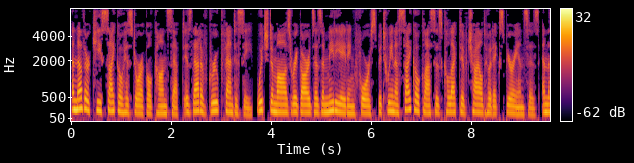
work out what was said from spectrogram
Another key psychohistorical concept is that of group fantasy, which deMause regards as a mediating force between a psychoclass's collective childhood experiences and the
